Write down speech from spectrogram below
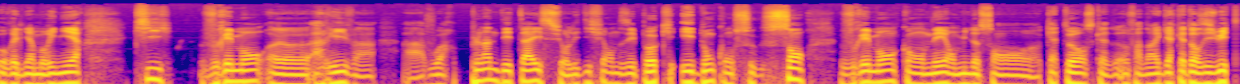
Aurélien Morinière qui vraiment arrive à, à avoir plein de détails sur les différentes époques et donc on se sent vraiment quand on est en 1914, quat- enfin dans la guerre 14-18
